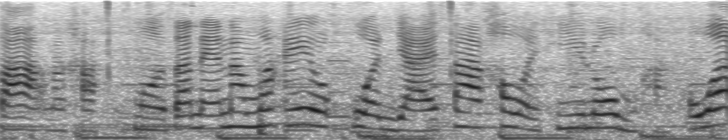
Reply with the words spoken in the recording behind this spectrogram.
ซากนะคะ หมอจะแนะนำว่าให้รบกวนย้ายซากเข้าไว้ที่ร่มค่ะ เพราะว่า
